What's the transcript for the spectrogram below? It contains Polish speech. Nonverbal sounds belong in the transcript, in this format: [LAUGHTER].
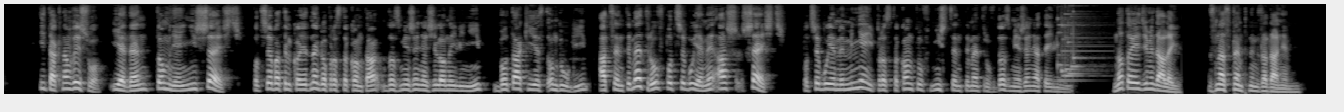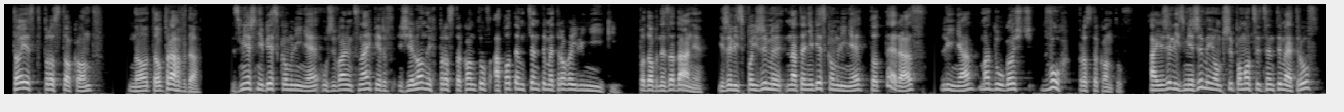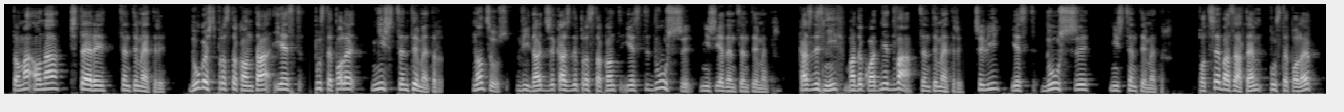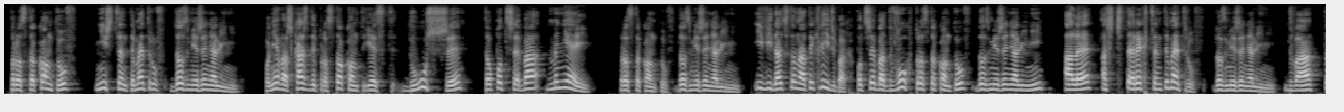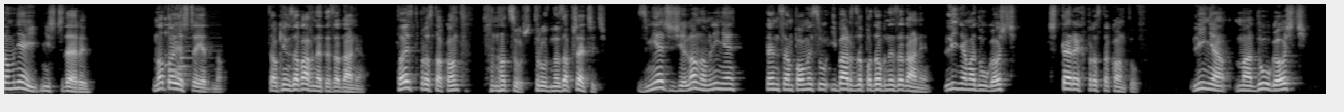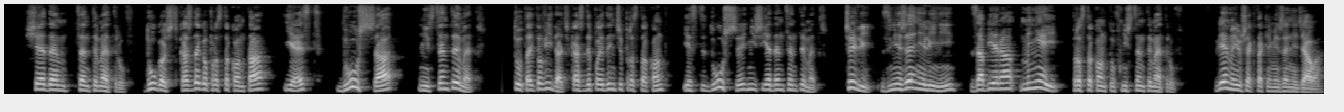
I tak nam wyszło. 1 to mniej niż 6. Potrzeba tylko jednego prostokąta do zmierzenia zielonej linii, bo taki jest on długi, a centymetrów potrzebujemy aż 6. Potrzebujemy mniej prostokątów niż centymetrów do zmierzenia tej linii. No to jedziemy dalej z następnym zadaniem. To jest prostokąt. No to prawda. Zmierz niebieską linię używając najpierw zielonych prostokątów, a potem centymetrowej linijki. Podobne zadanie. Jeżeli spojrzymy na tę niebieską linię, to teraz linia ma długość dwóch prostokątów. A jeżeli zmierzymy ją przy pomocy centymetrów, to ma ona 4 centymetry. Długość prostokąta jest puste pole niż centymetr. No cóż, widać, że każdy prostokąt jest dłuższy niż 1 cm. Każdy z nich ma dokładnie 2 cm, czyli jest dłuższy niż centymetr. Potrzeba zatem, puste pole, prostokątów niż centymetrów do zmierzenia linii. Ponieważ każdy prostokąt jest dłuższy, to potrzeba mniej prostokątów do zmierzenia linii. I widać to na tych liczbach. Potrzeba dwóch prostokątów do zmierzenia linii, ale aż 4 cm do zmierzenia linii. 2 to mniej niż 4. No to jeszcze jedno. Całkiem zabawne te zadania. To jest prostokąt, no cóż, trudno zaprzeczyć. Zmierz zieloną linię, ten sam pomysł i bardzo podobne zadanie. Linia ma długość czterech prostokątów. Linia ma długość 7 cm. Długość każdego prostokąta jest dłuższa niż centymetr. Tutaj to widać. Każdy pojedynczy prostokąt jest dłuższy niż 1 cm. Czyli zmierzenie linii zabiera mniej prostokątów niż centymetrów. Wiemy już jak takie mierzenie działa.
